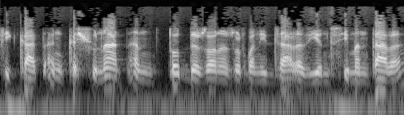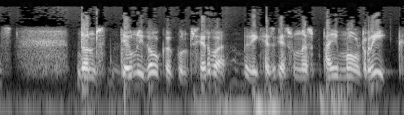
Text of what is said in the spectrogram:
ficat, encaixonat en tot de zones urbanitzades i encimentades, doncs déu-n'hi-do el que conserva. Vull dir que és, que és un espai molt ric.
